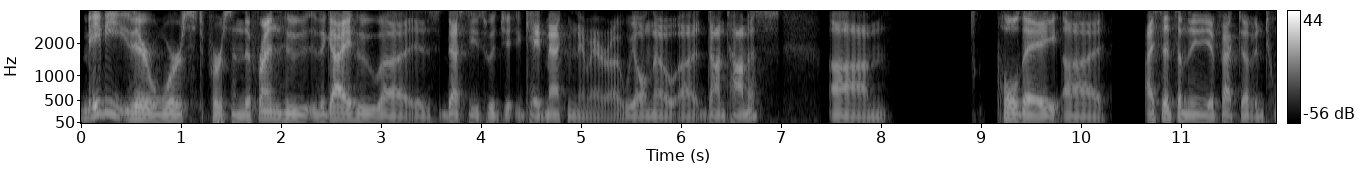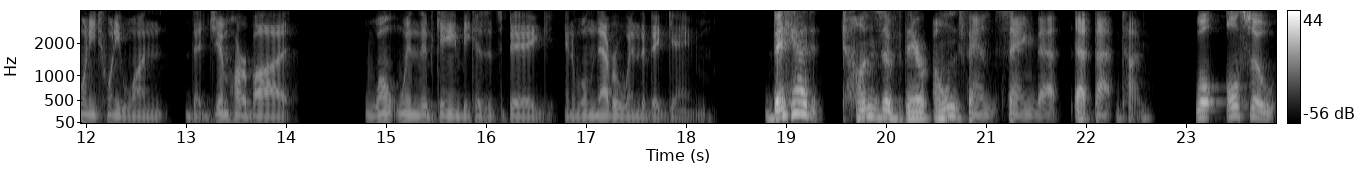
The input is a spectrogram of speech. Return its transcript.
maybe their worst person, the friend who, the guy who uh, is besties with J- Cade McNamara. We all know uh, Don Thomas. Um, pulled a. Uh, I said something to the effect of in 2021 that Jim Harbaugh won't win the game because it's big and will never win the big game. They had tons of their own fans saying that at that time. Well, also,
